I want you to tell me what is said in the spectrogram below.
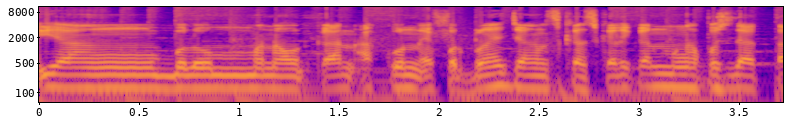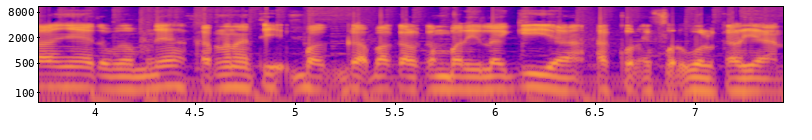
yang belum menautkan akun Everball jangan sekali-sekali kan menghapus datanya ya teman-teman ya. Karena nanti gak bakal kembali lagi ya akun Everball kalian.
